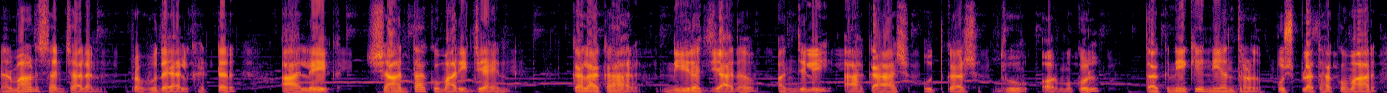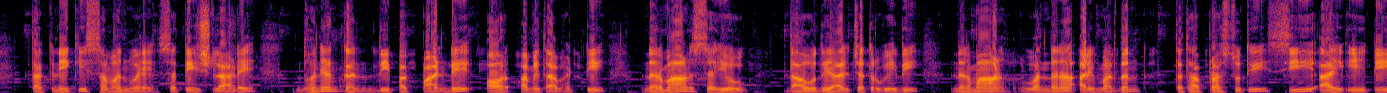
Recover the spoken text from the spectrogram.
निर्माण संचालन प्रभुदयाल खट्टर आलेख, शांता कुमारी जैन, कलाकार नीरज यादव, अंजलि, आकाश, उत्कर्ष, ध्रुव और मुकुल, तकनीकी नियंत्रण पुष्पलता कुमार, तकनीकी समन्वय सतीश लाड़े, ध्वनियांकन दीपक पांडे और अमिता भट्टी, निर्माण सहयोग दाऊदयाल चतुर्वेदी, निर्माण वंदना अरिमर्दन तथा प्रस्तुति C I E T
